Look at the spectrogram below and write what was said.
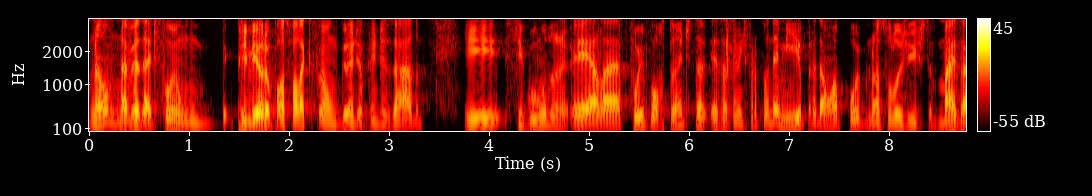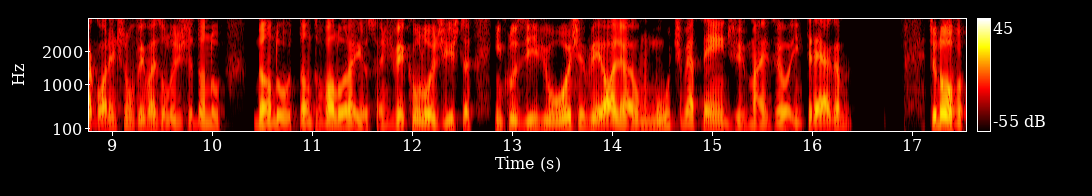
Não, na verdade foi um. Primeiro, eu posso falar que foi um grande aprendizado. E segundo, ela foi importante exatamente para a pandemia, para dar um apoio para o nosso lojista. Mas agora a gente não vê mais o lojista dando, dando tanto valor a isso. A gente vê que o lojista, inclusive hoje, vê, olha, o multi me atende, mas eu entrega de novo,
